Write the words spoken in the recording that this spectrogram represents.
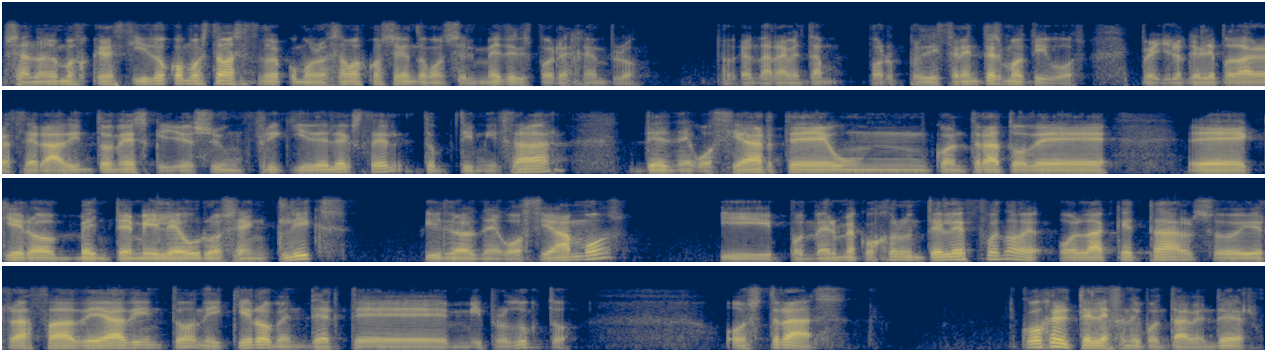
O sea, no hemos crecido como estamos haciendo, como lo estamos consiguiendo con Silmetrics, por ejemplo. Porque una herramienta por, por, diferentes motivos. Pero yo lo que le puedo agradecer a Addington es que yo soy un friki del Excel, de optimizar, de negociarte un contrato de eh, quiero 20.000 euros en clics y los negociamos y ponerme a coger un teléfono, hola, ¿qué tal? Soy Rafa de Addington y quiero venderte mi producto. Ostras, coge el teléfono y ponte a vender.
